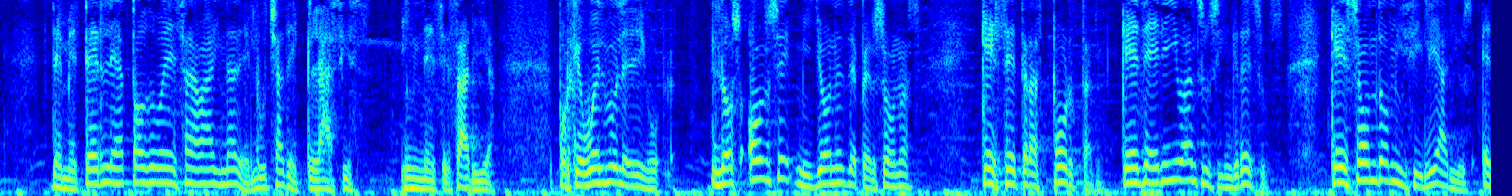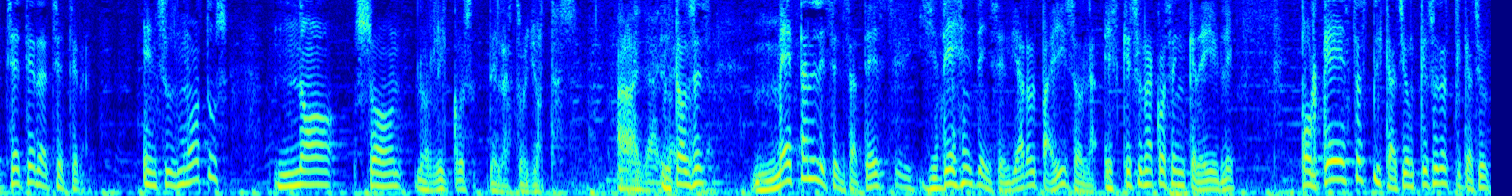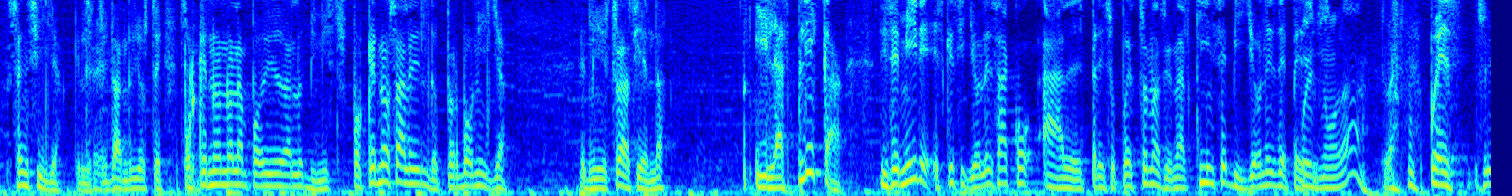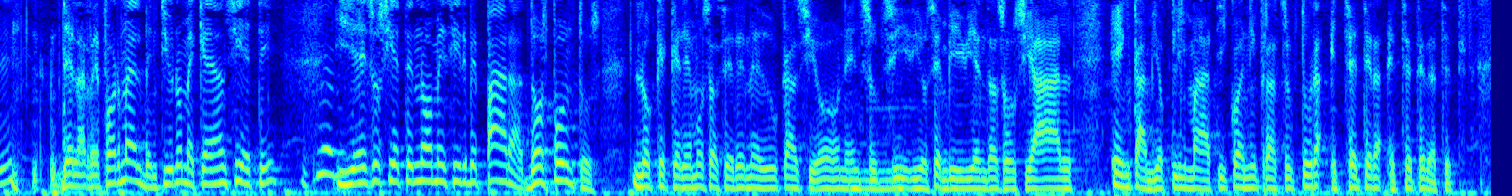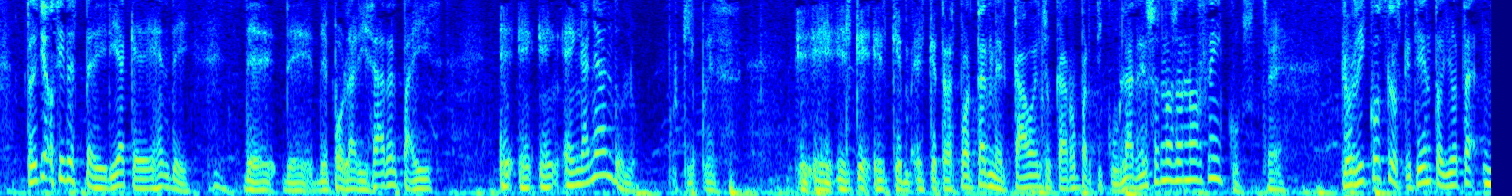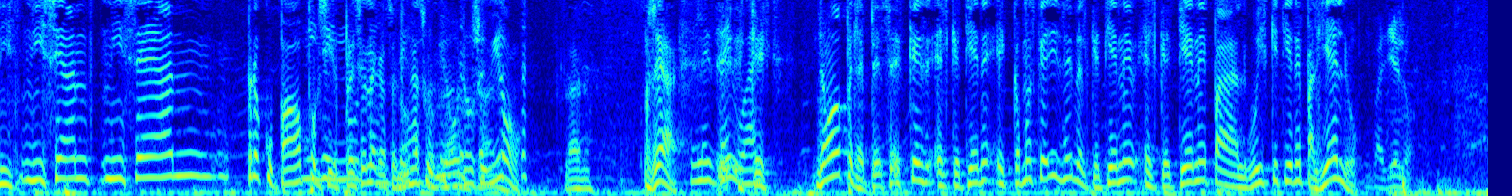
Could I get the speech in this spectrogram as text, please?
de meterle a toda esa vaina de lucha de clases innecesaria. Porque vuelvo y le digo, los 11 millones de personas que se transportan, que derivan sus ingresos, que son domiciliarios, etcétera, etcétera, en sus motos no son los ricos de las Toyotas. Entonces, métanle sensatez y dejen de incendiar al país. Es que es una cosa increíble. ¿Por qué esta explicación, que es una explicación sencilla que le estoy dando yo a usted, por qué no, no la han podido dar los ministros? ¿Por qué no sale el doctor Bonilla, el ministro de Hacienda, y la explica? Dice, mire, es que si yo le saco al presupuesto nacional 15 billones de pesos, Pues no da, claro. pues Sí. de la reforma del 21 me quedan 7 y esos 7 no me sirve para dos puntos, lo que queremos hacer en educación, en subsidios, en vivienda social, en cambio climático, en infraestructura, etcétera, etcétera, etcétera. Entonces yo sí les pediría que dejen de, de- de- de polarizar al país eh, eh, en- engañándolo, porque pues eh, eh, el, que, el, que, el que transporta el mercado en su carro particular, esos no son los ricos. Sí. Los ricos, los que tienen Toyota, ni, ni, se, han, ni se han preocupado Ni por si el precio de la gasolina sí. subió o no subió. Claro. O sea, Les da eh, igual. que- no, pero pues, es que el que tiene, eh, ¿cómo es que dicen? El que tiene, el que tiene para el whisky tiene para el hielo.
